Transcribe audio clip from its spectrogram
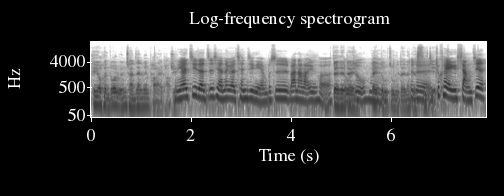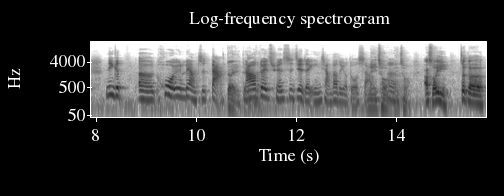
可以有很多轮船在那边跑来跑去。你还记得之前那个前几年不是巴拿马运河对对对，堵住，被堵住的那个事件，对对对，就可以想见那个呃货运量之大，对，对，对，然后对全世界的影响到底有多少？没错没错啊，所以这个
